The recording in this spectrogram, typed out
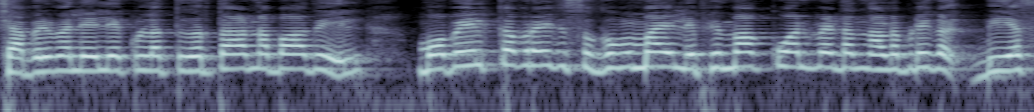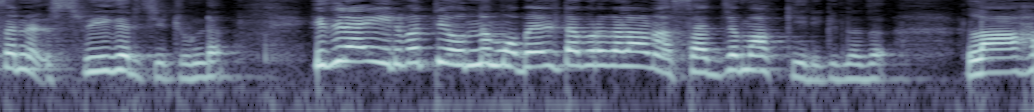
ശബരിമലയിലേക്കുള്ള തീർത്ഥാടന പാതയിൽ മൊബൈൽ കവറേജ് സുഗമമായി ലഭ്യമാക്കുവാൻ വേണ്ട നടപടികൾ ബി എസ് എൻ എൽ സ്വീകരിച്ചിട്ടുണ്ട്. ഇതിനായി ഇരുപത്തിയൊന്ന് മൊബൈൽ ടവറുകളാണ് സജ്ജമാക്കിയിരിക്കുന്നത്. Laha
